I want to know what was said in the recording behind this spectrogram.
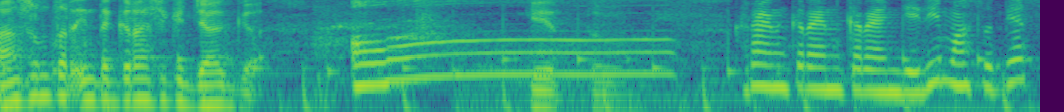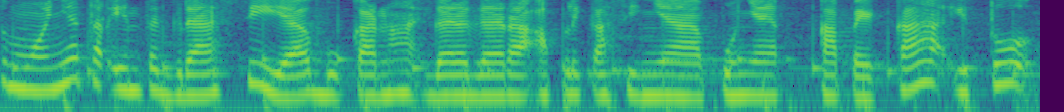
langsung terintegrasi ke Jaga. Oh. Gitu. Keren keren keren. Jadi maksudnya semuanya terintegrasi ya, bukan gara-gara aplikasinya punya KPK itu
